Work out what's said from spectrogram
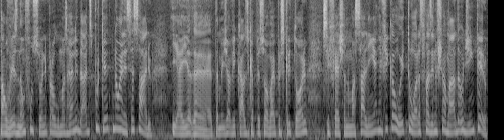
talvez não funcione para algumas realidades porque não é necessário. E aí é, também já vi casos que a pessoa vai para o escritório, se fecha numa salinha e fica oito horas fazendo chamada o dia inteiro.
